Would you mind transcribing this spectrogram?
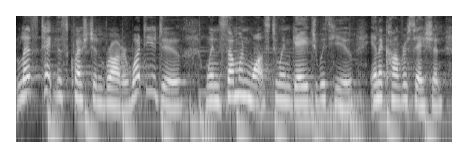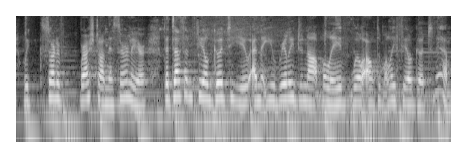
Let's take this question broader. What do you do when someone wants to engage with you in a conversation? We sort of brushed on this earlier that doesn't feel good to you and that you really do not believe will ultimately feel good to them.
